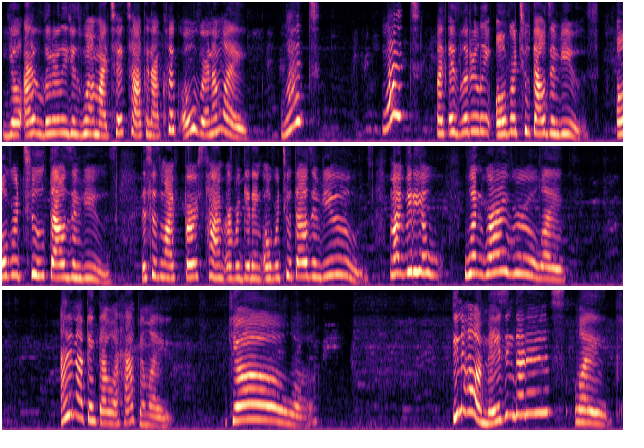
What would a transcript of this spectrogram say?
yo, I literally just went on my TikTok and I click over and I'm like, what? What? Like, it's literally over 2,000 views. Over 2,000 views. This is my first time ever getting over 2,000 views. My video went viral. Like, I did not think that would happen. Like, yo. Do you know how amazing that is? Like,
